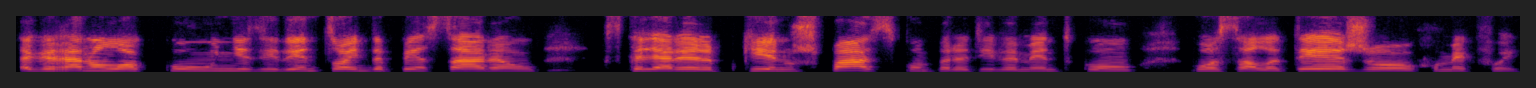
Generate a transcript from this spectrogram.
agarraram logo com unhas e dentes ou ainda pensaram que se calhar era pequeno espaço comparativamente com, com a sala TEJ ou como é que foi?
